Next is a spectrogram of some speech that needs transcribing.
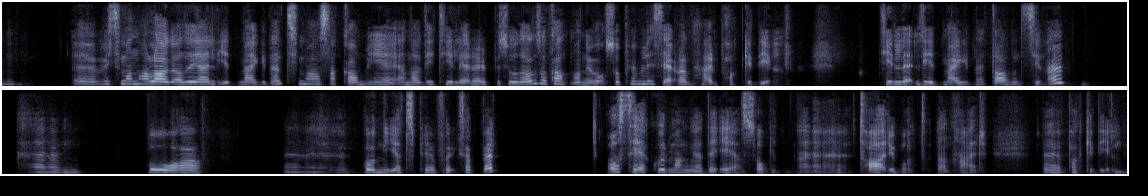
uh, hvis man har laga de lead magnet som jeg har snakka om i en av de tidligere episodene, så kan man jo også publisere denne pakkedealen til lead magnetene sine uh, på, på nyhetsbrev, f.eks. Og se hvor mange det er som tar imot denne pakkedealen.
